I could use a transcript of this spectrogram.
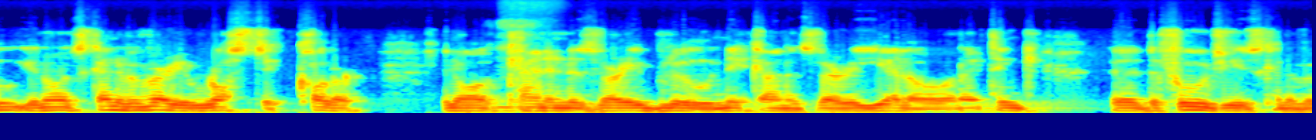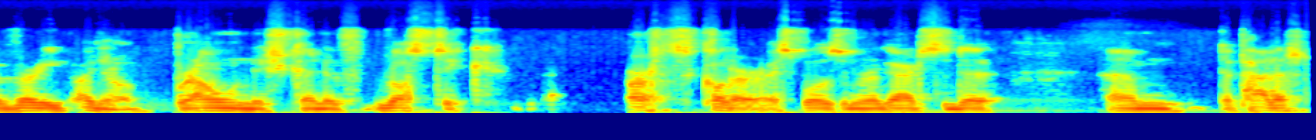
You know, it's kind of a very rustic color. You know, Canon is very blue, Nikon is very yellow, and I think uh, the Fuji is kind of a very, I don't know, brownish kind of rustic earth color, I suppose, in regards to the um, the palette.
